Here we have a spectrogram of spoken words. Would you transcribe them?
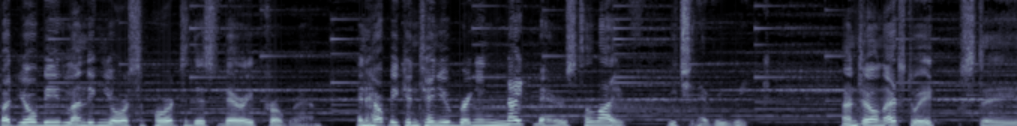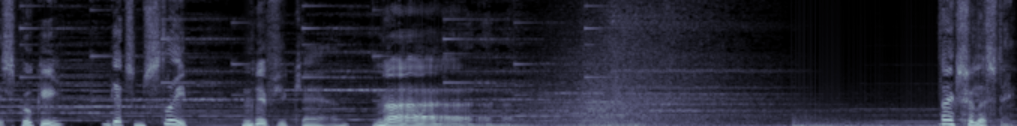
but you'll be lending your support to this very program and help me continue bringing nightmares to life each and every week. Until next week, stay spooky and get some sleep if you can. Thanks for listening.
